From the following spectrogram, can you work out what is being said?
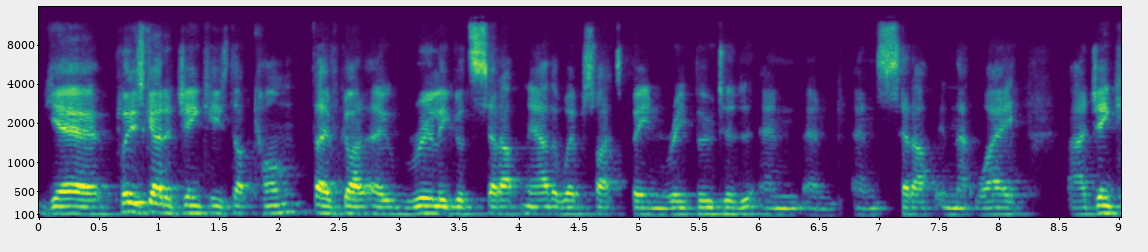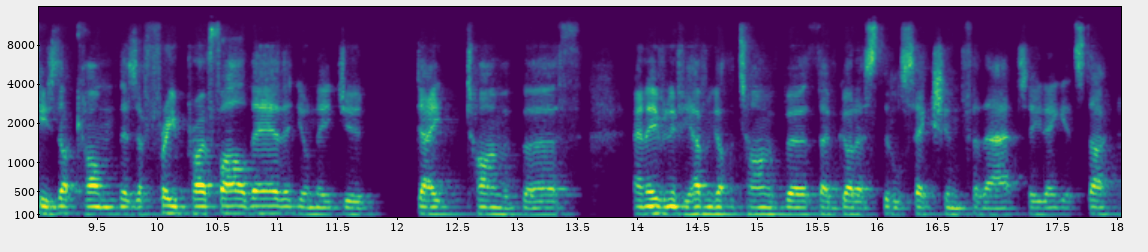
Yeah, please go to genekeys.com. They've got a really good setup now. The website's been rebooted and and and set up in that way. Uh, genekeys.com. There's a free profile there that you'll need your date, time of birth, and even if you haven't got the time of birth, they've got a little section for that, so you don't get stuck.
